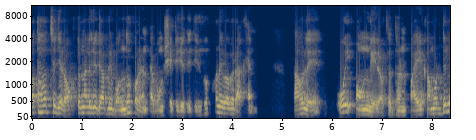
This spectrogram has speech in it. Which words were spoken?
কথা হচ্ছে যে রক্তনালী যদি আপনি বন্ধ করেন এবং সেটি যদি দীর্ঘক্ষণ এভাবে রাখেন, তাহলে ওই অঙ্গের, অর্থাৎ ধরেন পায়ে কামড় দিল,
